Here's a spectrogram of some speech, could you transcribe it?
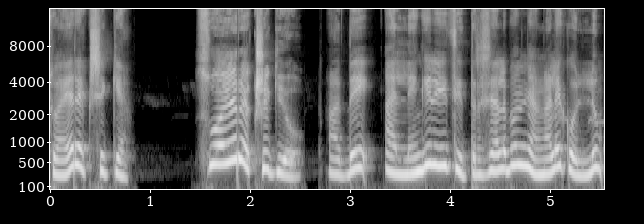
സ്വയരക്ഷയ്ക്കാ. സ്വയരക്ഷയ്ക്കോ? അതെ അല്ലെങ്കിൽ ഈ ചിത്രശലഭം ഞങ്ങളെ കൊല്ലും.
